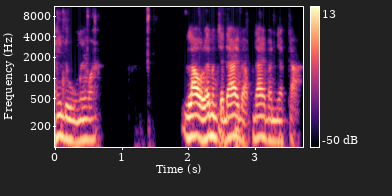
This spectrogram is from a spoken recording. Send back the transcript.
ให้ดูไหมวะเล่าแล้วมันจะได้แบบได้บรรยากาศ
